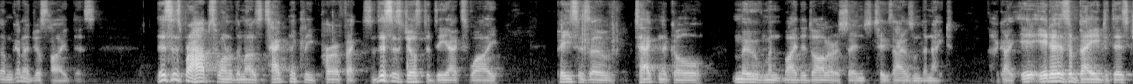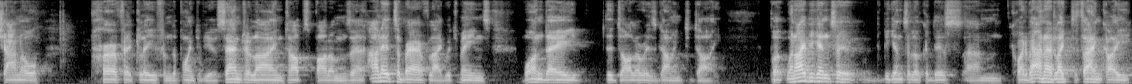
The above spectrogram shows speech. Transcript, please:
I'm going to just hide this. This is perhaps one of the most technically perfect. So this is just a DXY pieces of technical movement by the dollar since 2008. Okay, it, it has obeyed this channel perfectly from the point of view of center line, tops, bottoms, uh, and it's a bear flag, which means one day the dollar is going to die. But when I begin to begin to look at this um, quite a bit, and I'd like to thank I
